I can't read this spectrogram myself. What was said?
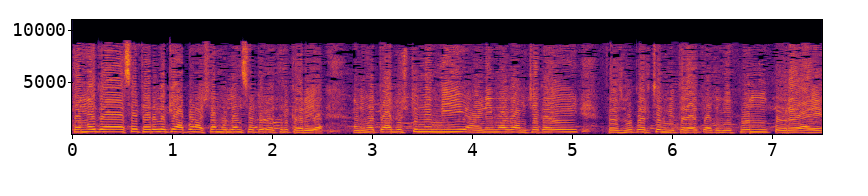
तर मग असं ठरवलं की आपण अशा मुलांसाठी काहीतरी करूया. आणि मग त्या दृष्टीने मी आणि मग आमचे काही फेसबुकवरचे मित्र आहेत त्यात विपुल पोरे आहे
